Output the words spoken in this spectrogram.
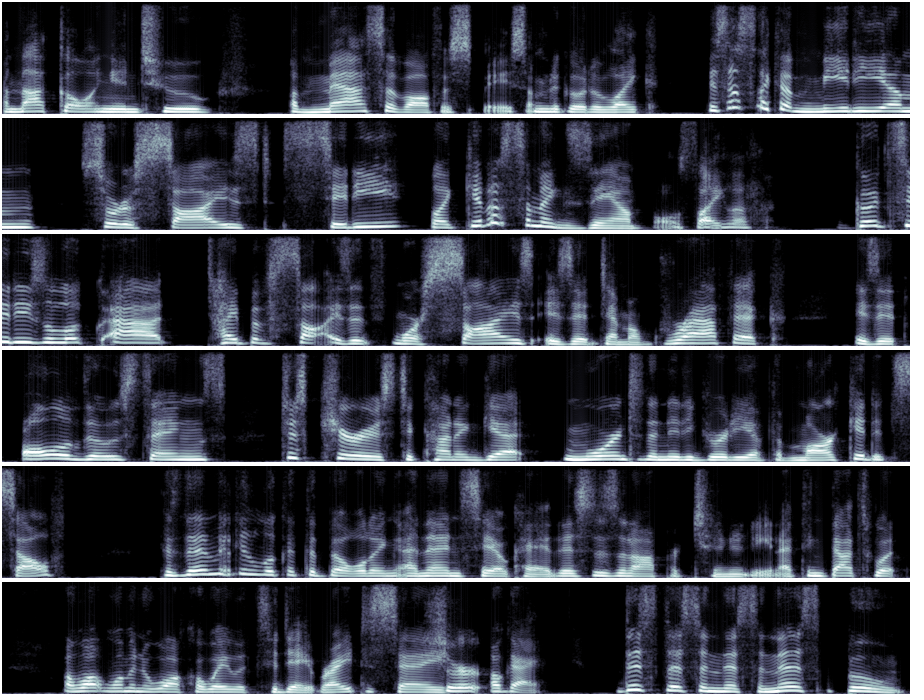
I'm not going into a massive office space. I'm going to go to like is this like a medium sort of sized city? Like, give us some examples. Like, uh-huh. good cities to look at, type of size. Is it more size? Is it demographic? Is it all of those things? Just curious to kind of get more into the nitty gritty of the market itself. Because then we can look at the building and then say, okay, this is an opportunity. And I think that's what I want women to walk away with today, right? To say, sure. okay, this, this, and this, and this, boom,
